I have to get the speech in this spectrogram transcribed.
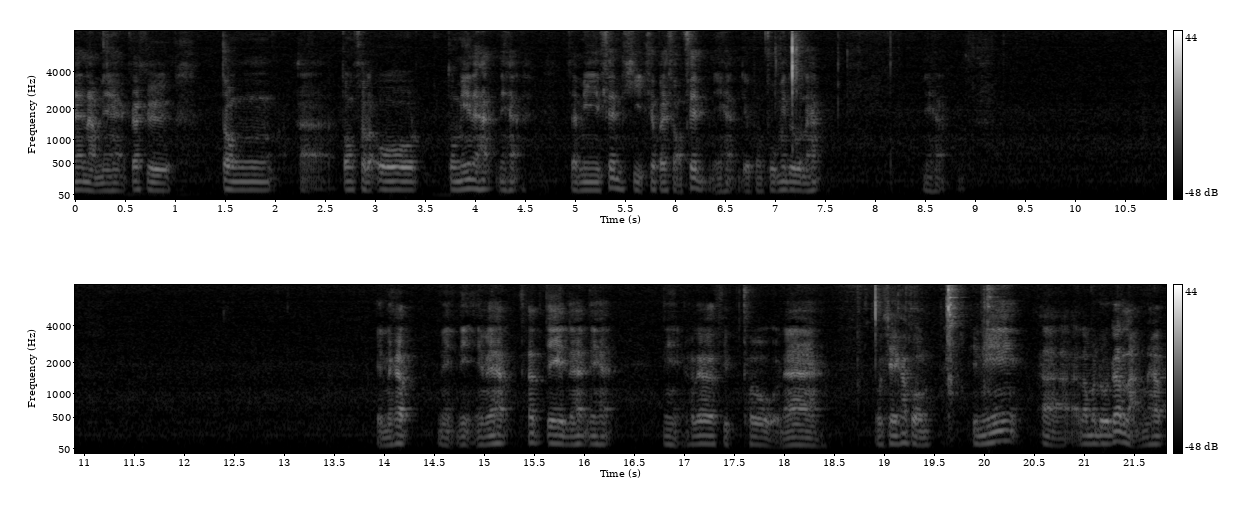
แนะนำเนี่ยฮะก็คือตรงอ่ตรงสระโอตรงนี้นะฮะนี่ฮะจะมีเส้นขีดเข้าไปสองเส้นนี่ฮะเดี๋ยวผมฟูมให้ดูนะฮะนี่ฮะเห็นไหมครับ นี่นี่เห็นไหมครับชัดเจนนะฮะนี่ฮะนี่เขาเรียกว่าสิบโทนะโอเคครับผม ทีนี้อ่าเรามาดูด้านหลังนะครับ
